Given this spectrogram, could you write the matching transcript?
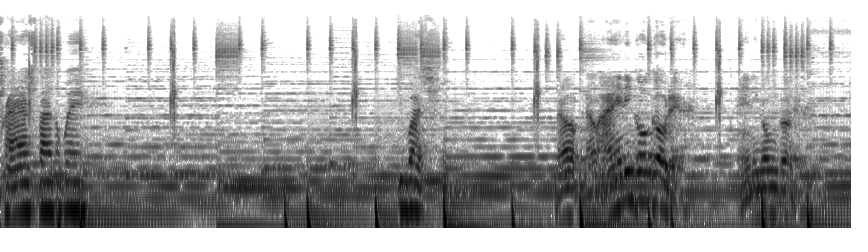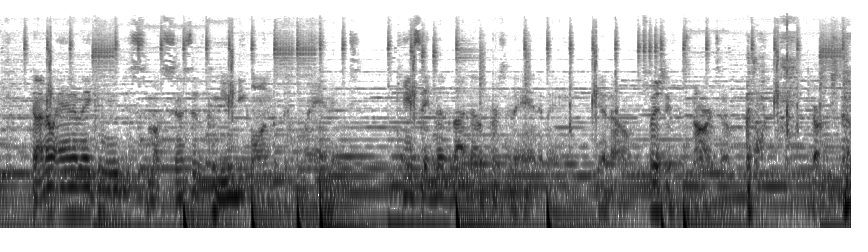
trash, by the way, you watch. No, no, I ain't even gonna go there. I ain't even gonna go there. 'Cause I know anime community is the most sensitive community on the planet. Can't say nothing about another person in anime, you know, especially if it's Naruto. Naruto.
